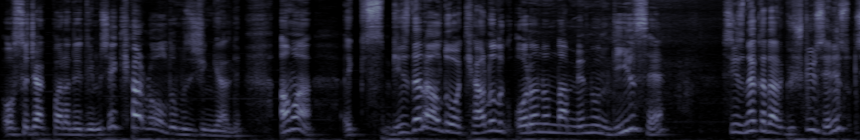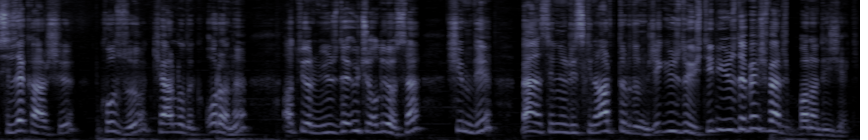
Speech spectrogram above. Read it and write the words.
O sıcak para dediğimiz şey karlı olduğumuz için geldi. Ama e, bizden aldığı o karlılık oranından memnun değilse siz ne kadar güçlüyseniz size karşı kozu karlılık oranı atıyorum yüzde üç alıyorsa şimdi ben senin riskini arttırdım diyecek. Yüzde üç değil yüzde beş ver bana diyecek.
